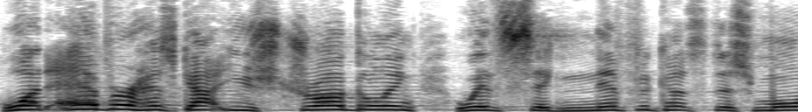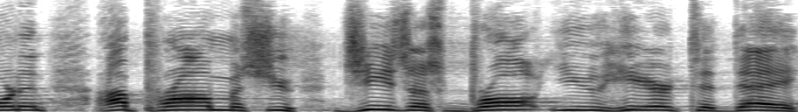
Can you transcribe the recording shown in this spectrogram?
Whatever has got you struggling with significance this morning, I promise you, Jesus brought you here today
